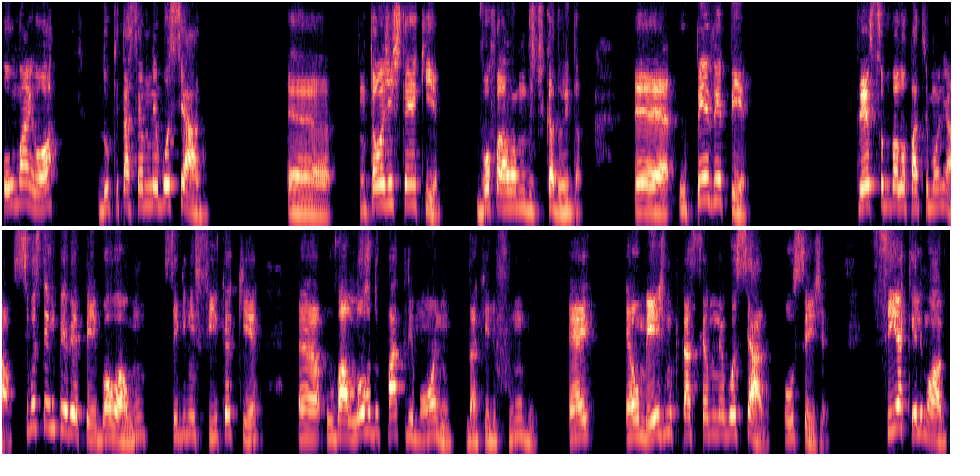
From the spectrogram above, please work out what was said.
ou maior do que está sendo negociado. É, então, a gente tem aqui, vou falar o nome do indicador, então. é, o PVP, preço sobre valor patrimonial. Se você tem um PVP igual a 1, significa que é, o valor do patrimônio daquele fundo é, é o mesmo que está sendo negociado. Ou seja, se aquele imóvel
